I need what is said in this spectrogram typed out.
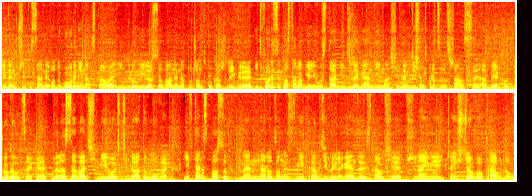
jeden przypisany odgórnie na stałe i drugi losowany na początku każdej gry i twórcy postanowili ustawić, że Gandhi ma 70% szansy, aby jako drugą cechę wylosować miłość do atomówek. I w ten sposób mem narodzony z nieprawdziwej legendy stał się przynajmniej częściowo prawdą.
